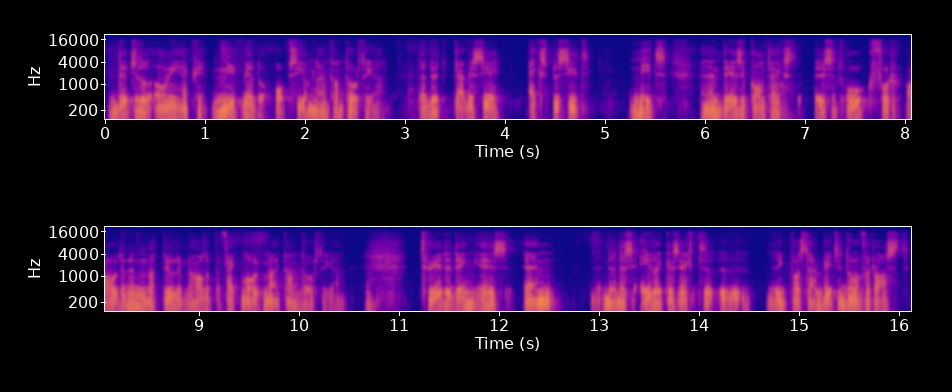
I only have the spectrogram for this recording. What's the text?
Digital only heb je niet meer de optie om naar een kantoor te gaan. Dat doet KBC expliciet niet. En in deze context is het ook voor ouderen natuurlijk nog altijd perfect mogelijk om naar een kantoor te gaan. Tweede ding is, en dat is eigenlijk gezegd, eh, ik was daar een beetje door verrast.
